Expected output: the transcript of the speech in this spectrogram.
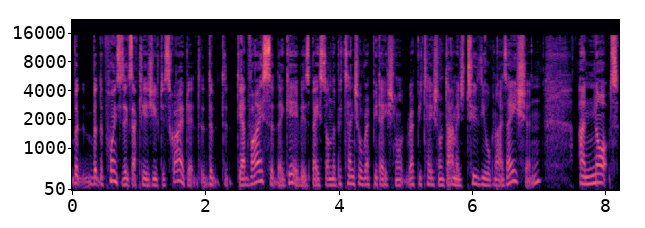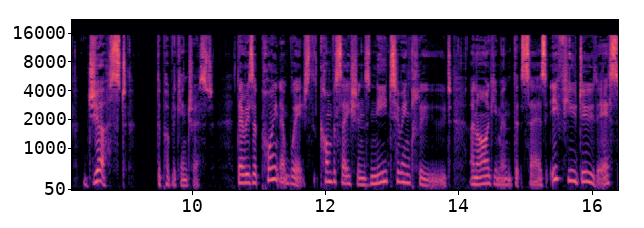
But but the point is exactly as you've described it. The, the, the advice that they give is based on the potential reputational reputational damage to the organisation, and not just the public interest there is a point at which conversations need to include an argument that says if you do this,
